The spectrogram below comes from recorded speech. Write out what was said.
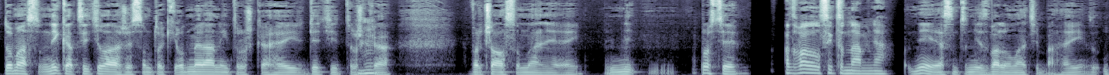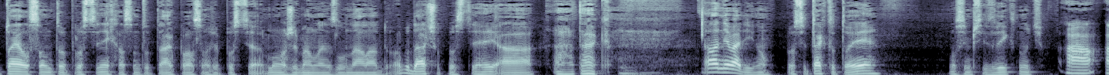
doma som, Nika cítila, že som taký odmeraný troška, hej, deti troška, mm-hmm. vrčal som na ne, hej. Proste... A zvalil si to na mňa? Nie, ja som to nezvalil na teba, hej. Utajal som to, proste nechal som to tak, povedal som, že proste môže mám len zlú náladu, alebo dáčo proste, hej, a, a tak. Ale nevadí, no, proste takto to je, musím si zvyknúť. A, a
